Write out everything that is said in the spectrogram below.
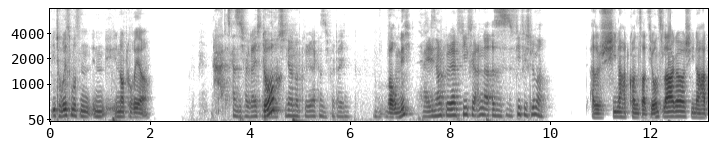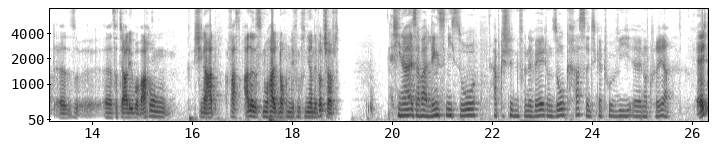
wie Tourismus in, in, in Nordkorea. Ah, das kannst du nicht vergleichen. Doch. Also China und Nordkorea kannst du nicht vergleichen. Warum nicht? Weil die Nordkorea viel, viel anders, also es ist viel, viel schlimmer. Also China hat Konzentrationslager, China hat äh, so, äh, soziale Überwachung, China hat fast alles, nur halt noch eine funktionierende Wirtschaft. China ist aber längst nicht so abgeschnitten von der Welt und so krasse Diktatur wie äh, Nordkorea. Echt?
